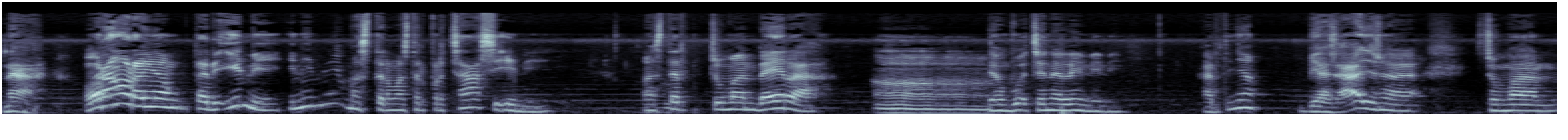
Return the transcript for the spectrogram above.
Nah orang-orang yang tadi ini ini nih master master percasi ini. Master cuman daerah Ah. yang buat channel ini nih. Artinya biasa aja cuman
